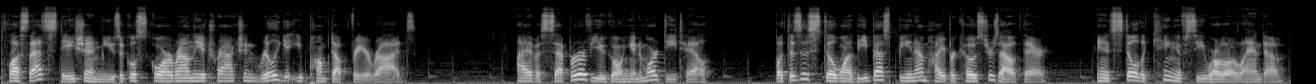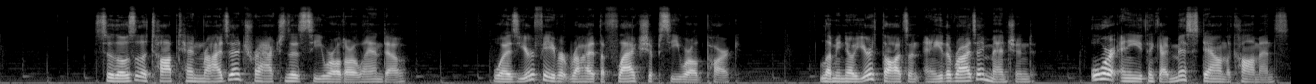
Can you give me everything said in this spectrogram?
Plus, that station and musical score around the attraction really get you pumped up for your rides. I have a separate review going into more detail, but this is still one of the best B&M hypercoasters out there, and it's still the king of SeaWorld Orlando. So those are the top 10 rides and attractions at SeaWorld Orlando. What is your favorite ride at the flagship SeaWorld park? Let me know your thoughts on any of the rides I mentioned, or any you think I missed down in the comments,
